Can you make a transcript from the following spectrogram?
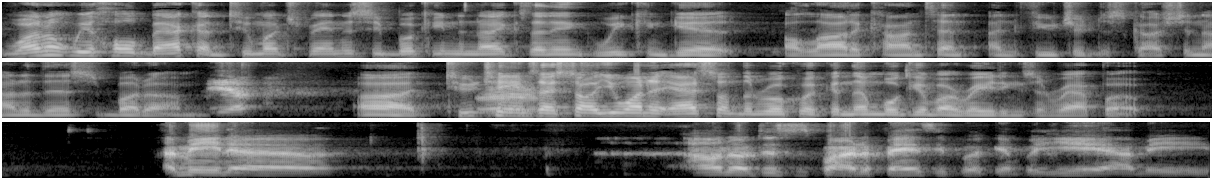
Why don't we hold back on too much fantasy booking tonight? Because I think we can get a lot of content and future discussion out of this. But um. Yep. Uh. Two James, I saw you want to add something real quick, and then we'll give our ratings and wrap up. I mean, uh, I don't know if this is part of the fancy booking, but yeah, I mean,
